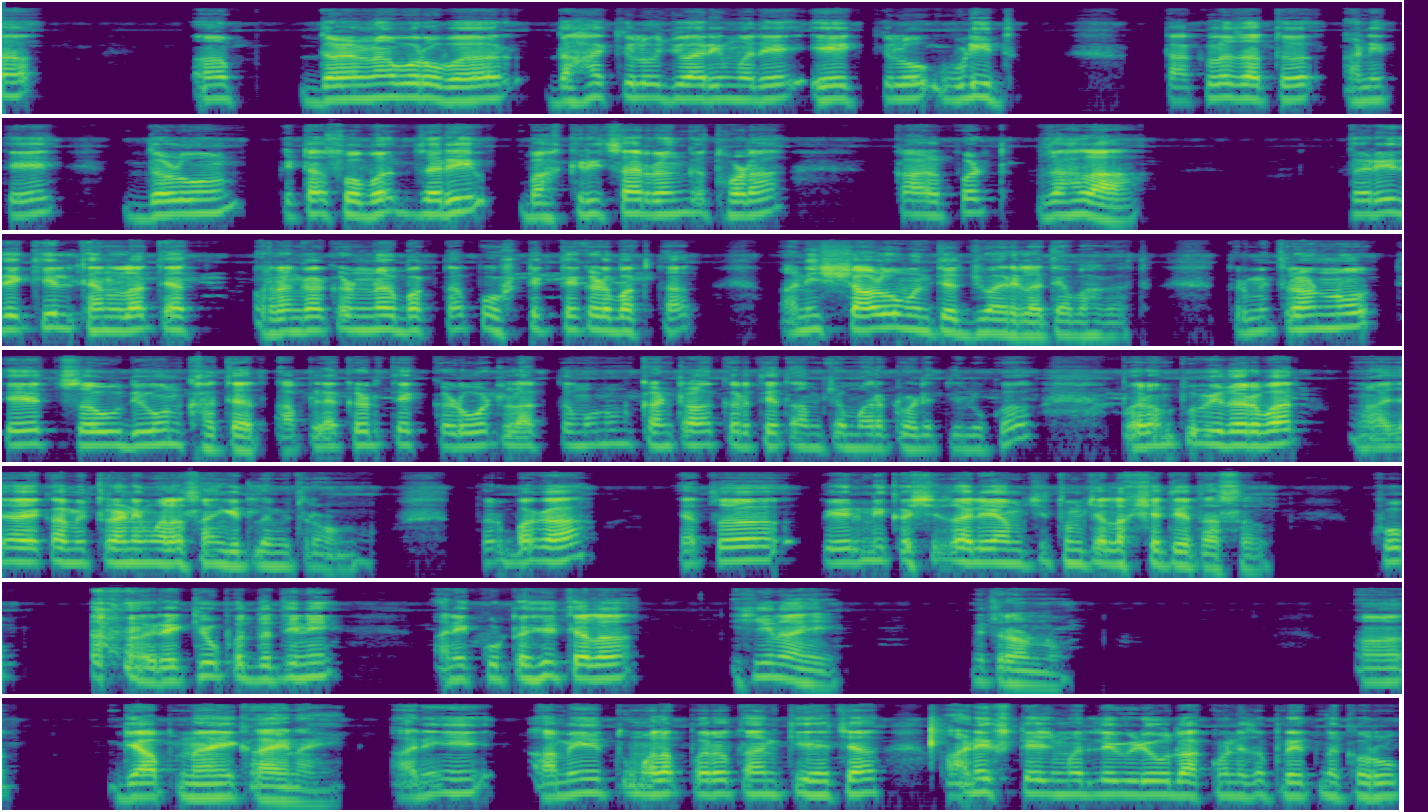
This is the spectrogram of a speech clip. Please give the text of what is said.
दळणाबरोबर दहा किलो ज्वारीमध्ये एक किलो उडीद टाकलं जातं आणि ते दळून पिठासोबत जरी भाकरीचा रंग थोडा काळपट झाला तरी देखील त्यांना त्या रंगाकडं न बघता पौष्टिकतेकडे बघतात आणि शाळू म्हणतात ज्वारीला त्या भागात. तर मित्रांनो ते चव देऊन खातात. आपल्याकडं ते कडवट लागतं म्हणून कंटाळा करतात आमच्या मराठवाड्यातली लोक. परंतु विदर्भात माझ्या एका मित्राने मला सांगितलं मित्रांनो तर बघा याचं पेरणी कशी झाली आमची तुमच्या लक्षात येत असेल. खूप रेखीव पद्धतीने आणि कुठंही त्याला ही नाही मित्रांनो. गॅप नाही काय नाही. आणि आम्ही तुम्हाला परत आणखी ह्याच्या अनेक स्टेजमधले व्हिडिओ दाखवण्याचा प्रयत्न करू.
